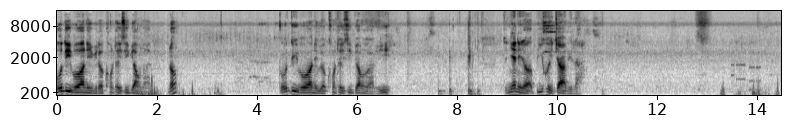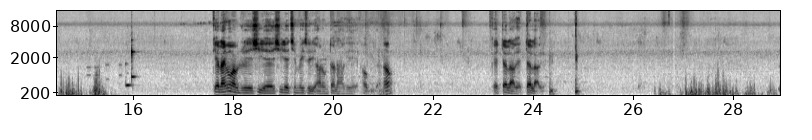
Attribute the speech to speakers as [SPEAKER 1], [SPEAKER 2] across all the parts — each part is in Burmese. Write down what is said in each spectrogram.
[SPEAKER 1] ကိုတီဘောကနေပြီးတော့ခွန်ထိပ်စီးပြောင်းသွားပြီနော်ကိုတီဘောကနေပြီးတော့ခွန်ထိပ်စီးပြောင်းသွားပြီဒီညနေတော့အပီးခွေကြပြီလားကဲလိုင်းပေါ်မှာဘယ်လိုတွေရှိရဲရှိတဲ့ချင်းမိတ်ဆွေတွေအားလုံးတက်လာခဲ့ဟုတ်ပြီလားနော်ကဲတက်လာခဲ့တက်လာခဲ့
